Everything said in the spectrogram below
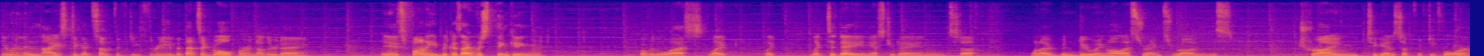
It would have been nice to get sub 53, but that's a goal for another day. And it's funny, because I was thinking over the last, like, like, like today and yesterday and stuff, when I've been doing all S-Ranks runs, trying to get a sub 54,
